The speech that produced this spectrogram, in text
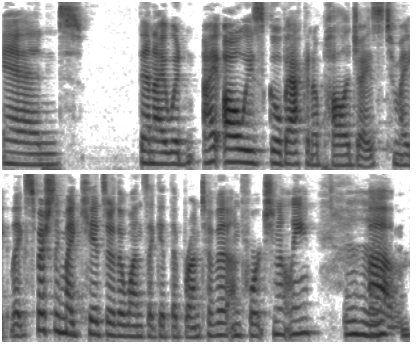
And then I would, I always go back and apologize to my, like, especially my kids are the ones that get the brunt of it, unfortunately. Mm-hmm. Um,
